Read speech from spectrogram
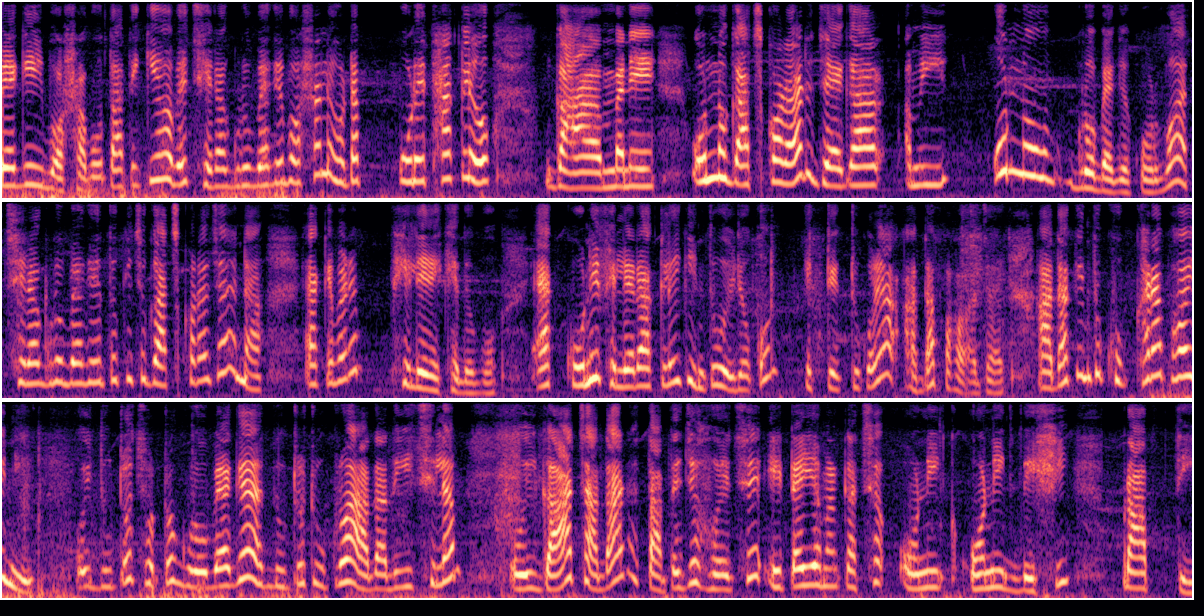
ব্যাগেই বসাবো। তাতে কি হবে? ছেঁড়া গ্রো ব্যাগে বসালে ওটা পড়ে থাকলেও গা মানে অন্য গাছ করার জায়গা আমি অন্য গ্রো ব্যাগে করব। আর ছেঁড়া গ্রো ব্যাগে তো কিছু গাছ করা যায় না, একেবারে ফেলে রেখে দেবো। এক কোণে ফেলে রাখলেই কিন্তু ওই রকম একটু একটু করে আদা পাওয়া যায়। আদা কিন্তু খুব খারাপ হয়নি। ওই দুটো ছোট গ্রো ব্যাগে আর দুটো টুকরো আদা দিয়েছিলাম। ওই গাছ আদার, তাতে যে হয়েছে এটাই আমার কাছে অনেক অনেক বেশি প্রাপ্তি।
